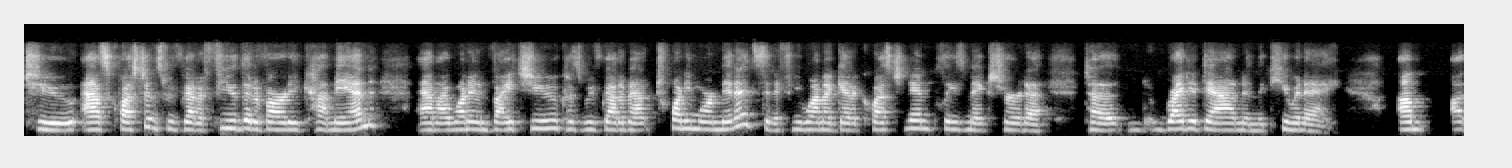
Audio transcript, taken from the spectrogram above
to ask questions. We've got a few that have already come in, and I want to invite you because we've got about 20 more minutes. And if you want to get a question in, please make sure to, to write it down in the Q&A. Um, I,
